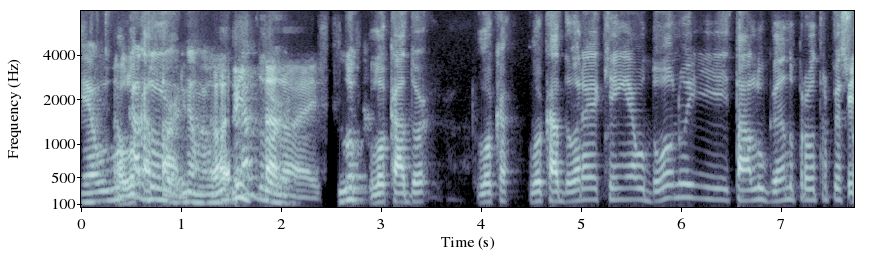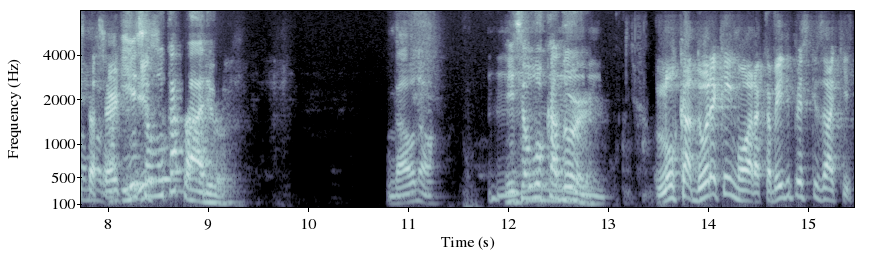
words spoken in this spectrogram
É o locador. É o não, é o locador. Eita, Locador. Loca, locadora é quem é o dono e tá alugando para outra pessoa tá morar. Esse é o locatário. Não, não. Esse é o locador. Hum. Locador é quem mora. Acabei de pesquisar aqui.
